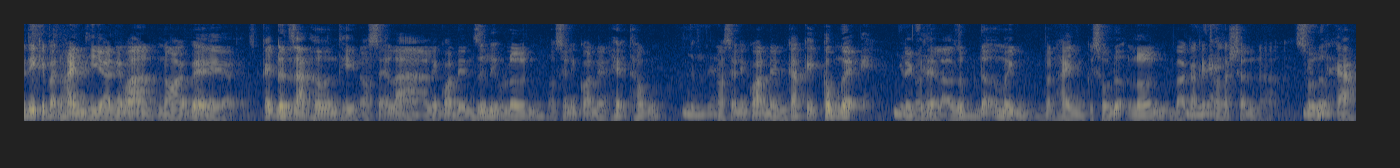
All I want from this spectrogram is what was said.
thế thì cái vận hành thì à, nếu mà nói về cách đơn giản hơn thì nó sẽ là liên quan đến dữ liệu lớn nó sẽ liên quan đến hệ thống nó sẽ liên quan đến các cái công nghệ Đúng để rồi. có thể là giúp đỡ mình vận hành một cái số lượng lớn và các Đúng cái rồi. transaction à, số Đúng lượng rồi. cao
